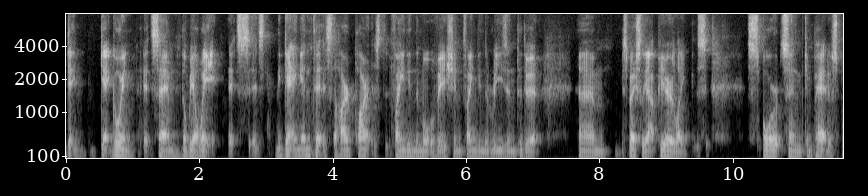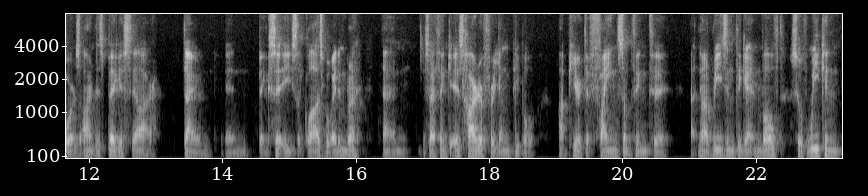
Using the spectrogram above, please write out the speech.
get get going, it's um there'll be a way. It's it's the getting into it. It's the hard part. It's finding the motivation, finding the reason to do it. Um, especially up here, like sports and competitive sports aren't as big as they are down in big cities like Glasgow, Edinburgh. Um, so I think it is harder for young people up here to find something to you know, a reason to get involved. So if we can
